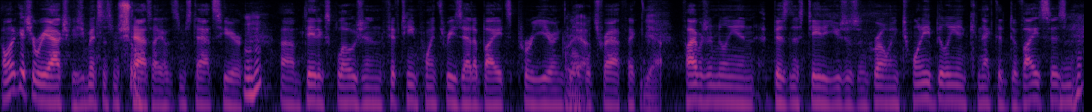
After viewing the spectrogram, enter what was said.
I want to get your reaction because you mentioned some sure. stats. I have some stats here. Mm -hmm. um, data explosion, 15.3 zettabytes per year in global yeah. traffic. Yeah. 500 million business data users and growing, 20 billion connected devices, mm -hmm.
